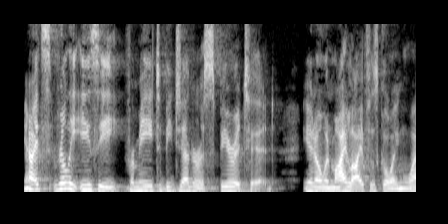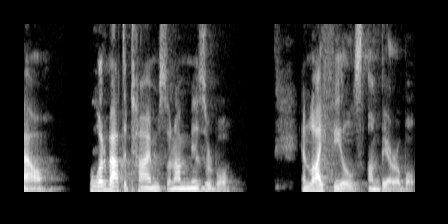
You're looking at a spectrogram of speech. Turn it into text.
You know, it's really easy for me to be generous spirited, you know, when my life is going well. But what about the times when I'm miserable and life feels unbearable?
